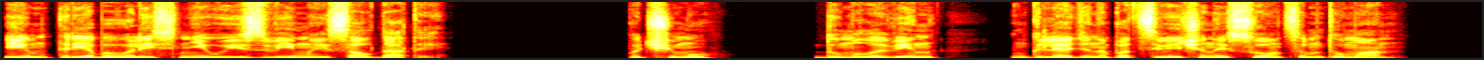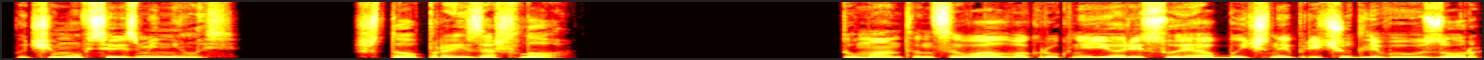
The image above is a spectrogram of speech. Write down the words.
Им требовались неуязвимые солдаты. «Почему?» — думала Вин, глядя на подсвеченный солнцем туман. «Почему все изменилось?» Что произошло? Туман танцевал вокруг нее, рисуя обычный причудливый узор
